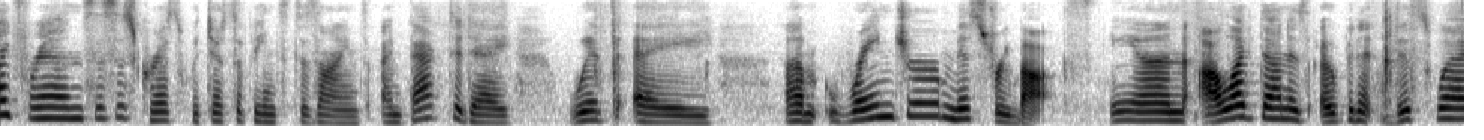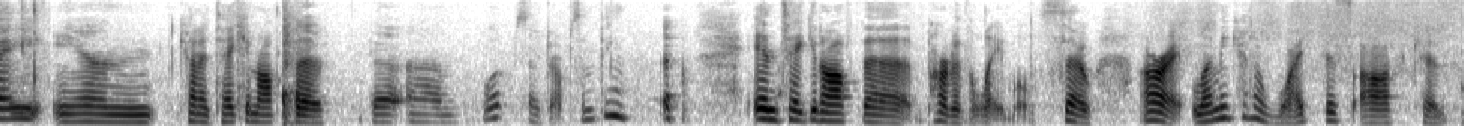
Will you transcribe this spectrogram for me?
Hi friends, this is Chris with Josephine's Designs. I'm back today with a um, Ranger mystery box and all I've done is open it this way and kind of taken off the, the um, whoops I dropped something and taken off the part of the label. So alright let me kind of wipe this off because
